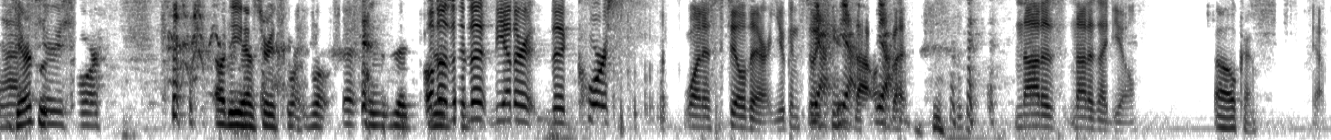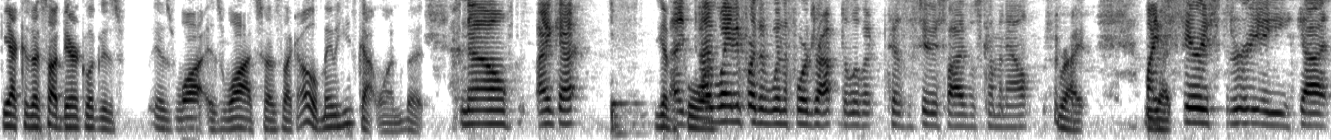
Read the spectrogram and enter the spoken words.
Nah, Derek- Series 4. Oh, do you have Series Four? Well, uh, is it, Although does- the, the, the other the course one is still there. You can still Yeah, use yeah, that one, yeah. but not as not as ideal. Oh, okay. Yeah. Yeah, because I saw Derek look at his his watch. His watch. So I was like, oh, maybe he's got one, but No, I got. you got the I, I waited for the when the four dropped a little bit because the Series Five was coming out. right? My got- Series Three got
